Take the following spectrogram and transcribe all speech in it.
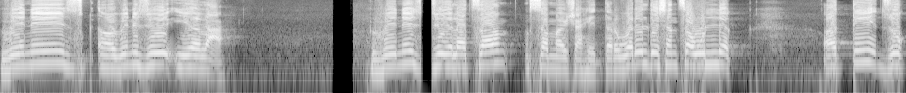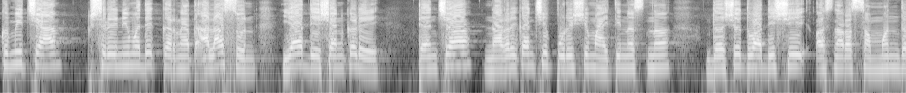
वेनेज वेनेझुएला. वेनेझुएलाचा समावेश आहे. तर वरील देशांचा उल्लेख अति जोखमीच्या श्रेणीमध्ये करण्यात आला असून या देशांकडे त्यांच्या नागरिकांची पुरेशी माहिती नसणं दहशतवादीशी असणारा संबंध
